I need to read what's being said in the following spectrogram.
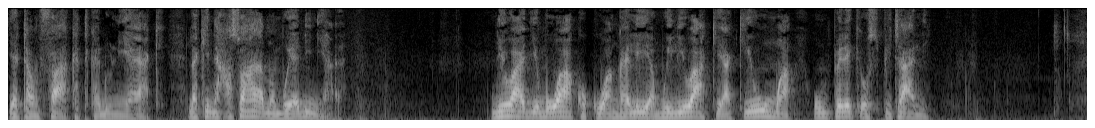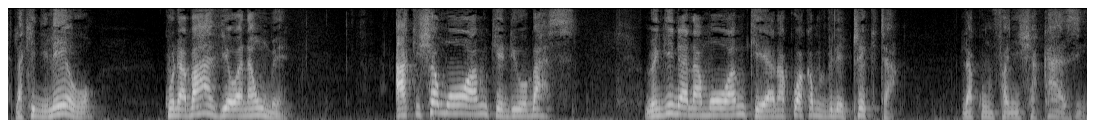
yatamfaa katika dunia yake. Lakini haswa haya mambo ya dini haya. Ni wajibu wako kuangalia mwili wake akiumwa umpeleke hospitali. Lakini leo kuna baadhi ya wanaume. Akishamwoa mke ndio basi. Wengine anamwoa mke anakuwa kama vile trekta la kumfanyisha kazi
